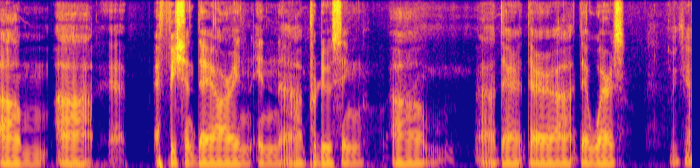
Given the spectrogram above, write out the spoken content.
um, uh, efficient they are in in uh, producing um, uh, their their their wares. Okay.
